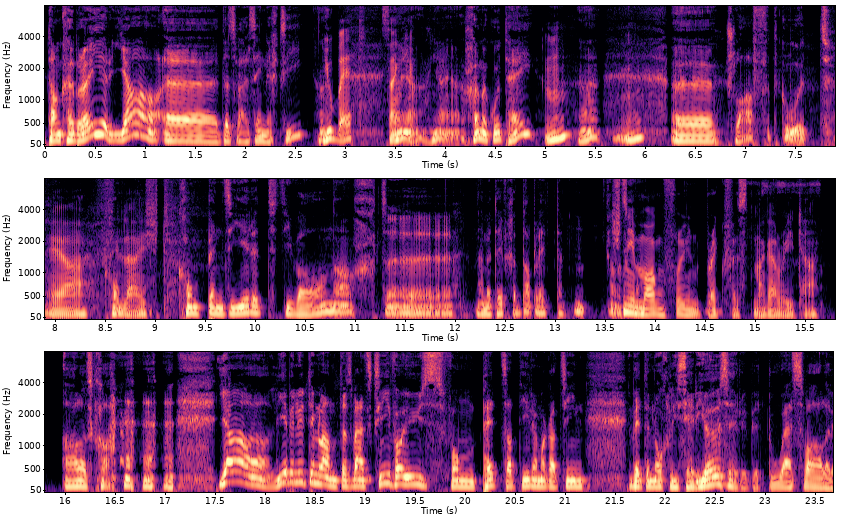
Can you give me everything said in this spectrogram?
Danke, Herr Breuer. Ja, äh, das wäre es eigentlich gewesen. You bet. Thank ja, ja, ja, ja. Kommen gut heim. Mhm. Ja. Äh, schlafen gut. Ja, vielleicht. Kompensiert die Wahlnacht. Äh, nehmt einfach eine Tablette. Hm, Ich nehme morgen früh ein Breakfast Margarita. Alles klar. ja, liebe Leute im Land, das war es von uns, vom Pet Satire Magazin. Wenn ihr noch ein bisschen seriöser über die US-Wahlen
